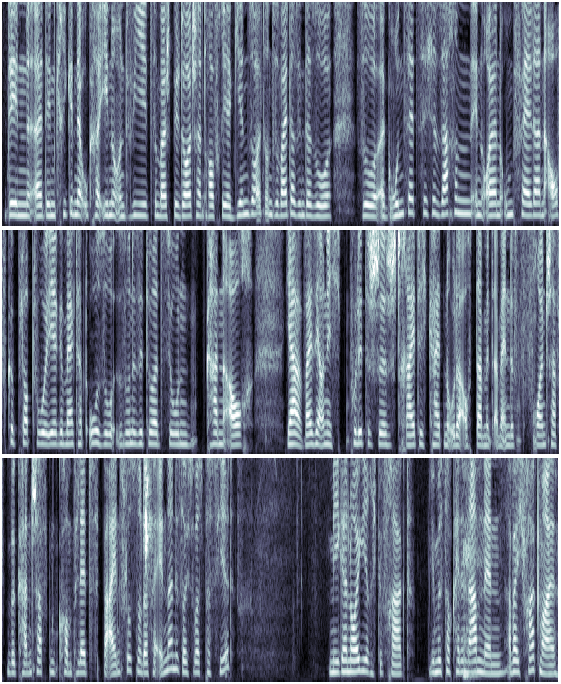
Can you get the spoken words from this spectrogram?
den, äh, den Krieg in der Ukraine und wie zum Beispiel Deutschland darauf reagieren sollte und so weiter? Sind da so, so äh, grundsätzliche Sachen in euren Umfeldern aufgeploppt, wo ihr gemerkt habt, oh, so, so eine Situation kann auch, ja, weiß ich auch nicht, politische Streitigkeiten oder auch damit am Ende Freundschaften, Bekanntschaften komplett beeinflussen oder verändern? Ist euch sowas passiert? Mega neugierig gefragt. Ihr müsst auch keine Namen nennen, aber ich frag mal.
